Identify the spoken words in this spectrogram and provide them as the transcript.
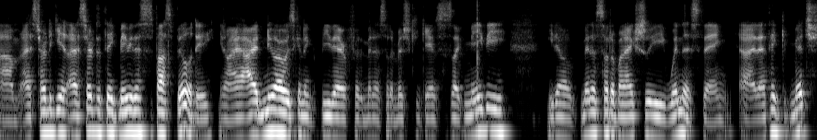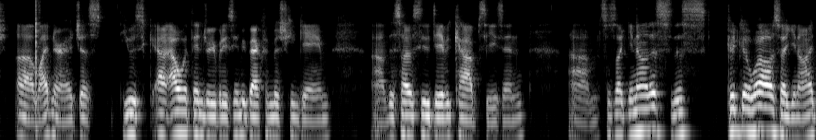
Um, I started to get, I started to think maybe this is a possibility. You know, I, I knew I was going to be there for the Minnesota Michigan games. It's like maybe, you know, Minnesota might actually win this thing. Uh, and I think Mitch uh, Leidner had just he was out with injury, but he's going to be back for the Michigan game. Um, this obviously the David Cobb season. Um, so it's like you know this this could go well. So you know I,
